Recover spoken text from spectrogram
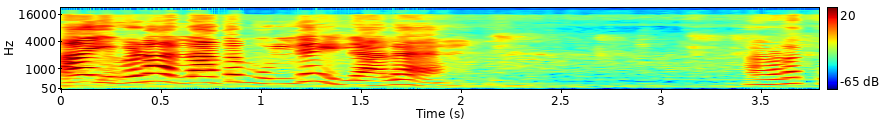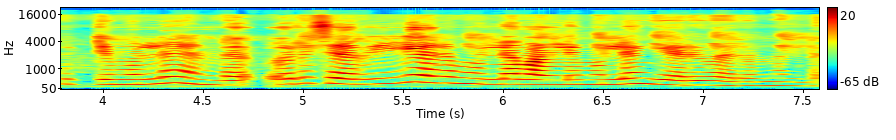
ആ ഇവിടെ അല്ലാത്ത മുല്ല ഇല്ല അല്ലേ? അവിടെ കുറ്റിമുല്ലയുണ്ട്. ഒരു ചെറിയൊരു മുല്ല വള്ളിമുല്ലയും കയറി വരുന്നുണ്ട്.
